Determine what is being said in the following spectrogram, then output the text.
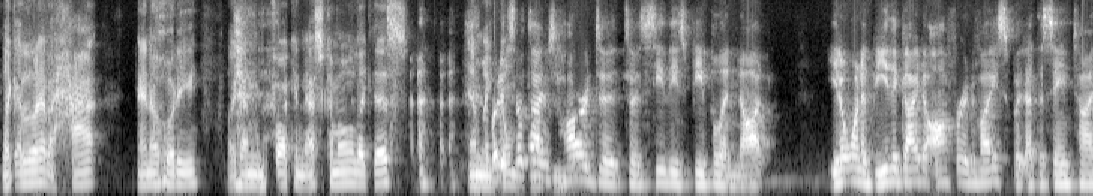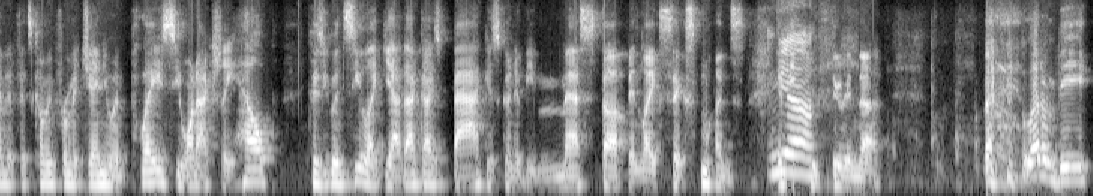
Like I literally have a hat and a hoodie. Like I'm a fucking Eskimo like this. And like, but it's don't sometimes hard to to see these people and not. You don't want to be the guy to offer advice, but at the same time, if it's coming from a genuine place, you want to actually help because you can see, like, yeah, that guy's back is going to be messed up in like six months. Yeah. doing that. Let him be.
